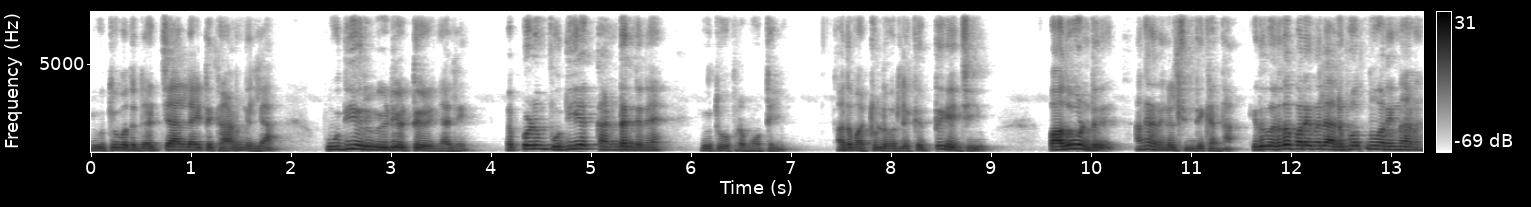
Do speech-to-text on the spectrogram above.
യൂട്യൂബ് അത് ഡെഡ് ചാനലായിട്ട് കാണുന്നില്ല. പുതിയൊരു വീഡിയോ ഇട്ട് കഴിഞ്ഞാൽ എപ്പോഴും പുതിയ കണ്ടന്റിനെ യൂട്യൂബ് പ്രൊമോട്ട് ചെയ്യും. അത് മറ്റുള്ളവരിലേക്ക് എത്തുകയും ചെയ്യും. അപ്പോൾ അതുകൊണ്ട് അങ്ങനെ നിങ്ങൾ ചിന്തിക്കണ്ട. ഇത് വെറുതെ പറയുന്നില്ല അനുഭവം എന്ന് പറയുന്നതാണ്.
